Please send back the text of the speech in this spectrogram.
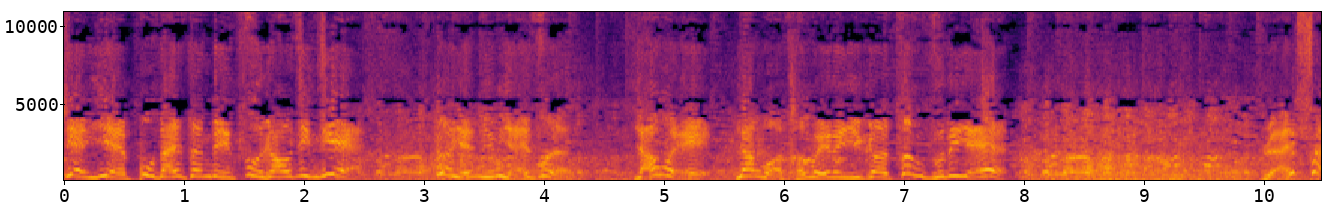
片叶不沾身的至高境界。个人名言是。阳痿让我成为了一个正直的人。元帅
